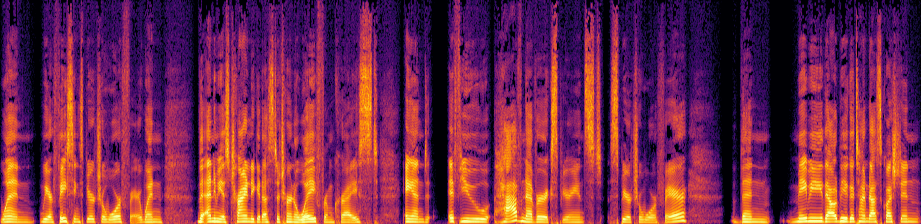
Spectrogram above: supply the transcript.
when we are facing spiritual warfare, when the enemy is trying to get us to turn away from Christ. And if you have never experienced spiritual warfare, then maybe that would be a good time to ask question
